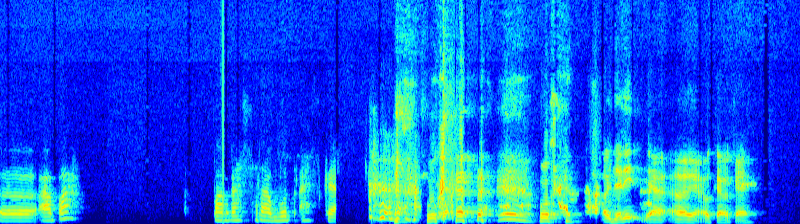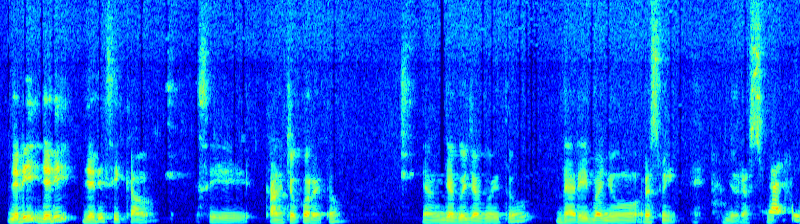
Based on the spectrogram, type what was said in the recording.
uh, apa pangkas rambut askar. bukan, bukan. Oh jadi ya, oh, ya oke okay, oke. Okay. Jadi jadi jadi si kang si kang cukur itu yang jago-jago itu dari Banyu Resmi. Eh, Banyu Resmi. Gak sih,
